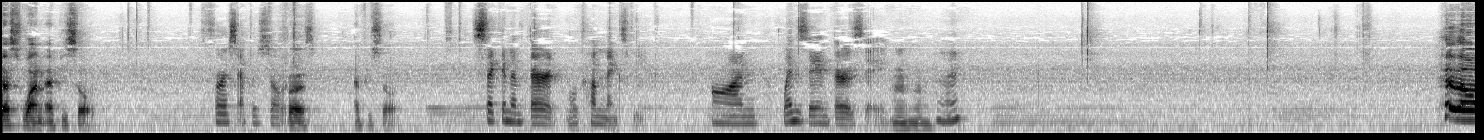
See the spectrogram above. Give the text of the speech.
just one episode First episode first episode second and third will come next week on Wednesday and Thursday อือฮึ Huh? hello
